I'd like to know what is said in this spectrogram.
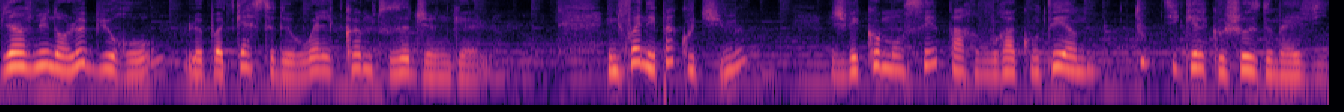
Bienvenue dans Le Bureau, le podcast de Welcome to the Jungle. Une fois n'est pas coutume, je vais commencer par vous raconter un tout petit quelque chose de ma vie.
